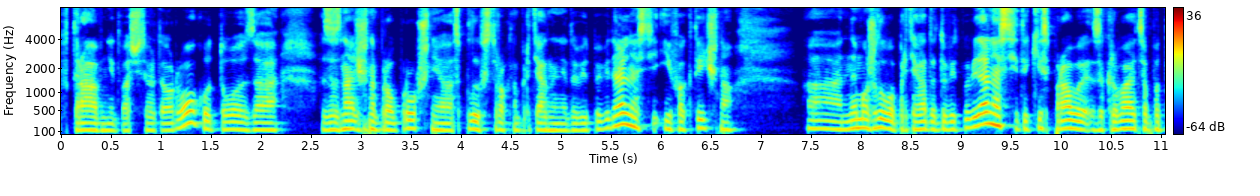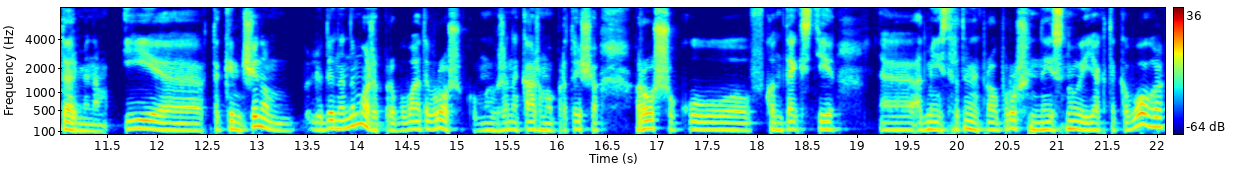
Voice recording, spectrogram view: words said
в травні 2024 року, то за зазначене правопорушення сплив строк на притягнення до відповідальності, і фактично неможливо притягати до відповідальності, такі справи закриваються по термінам. І е, таким чином людина не може перебувати в розшуку. Ми вже не кажемо про те, що розшуку в контексті е, адміністративних правопорушень не існує як такового,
